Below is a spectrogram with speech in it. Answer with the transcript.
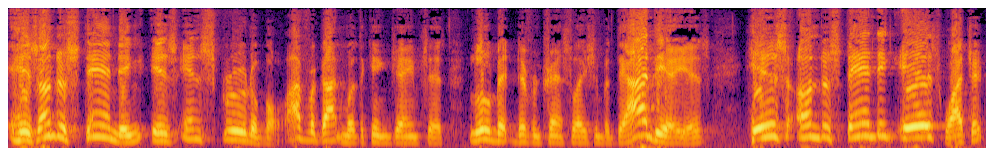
His understanding is inscrutable. I've forgotten what the King James says. A little bit different translation, but the idea is his understanding is, watch it,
